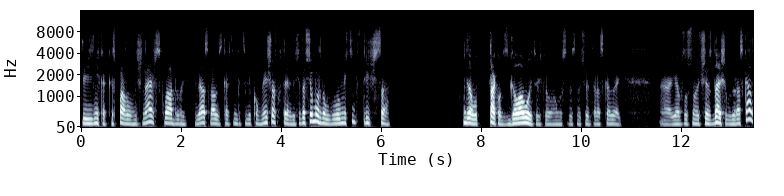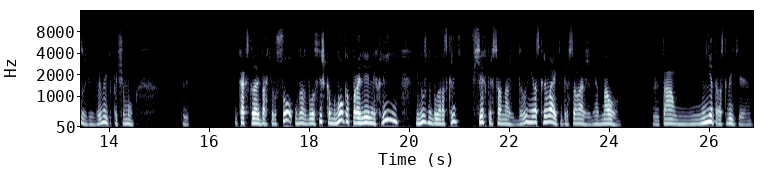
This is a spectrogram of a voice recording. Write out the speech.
ты из них как из пазла начинаешь складывать, у тебя складывается картинка целиком. Но еще раз повторяю, то есть это все можно было уместить в три часа. Да, вот так вот с головой, то есть как вам, соответственно, все это рассказать. А, я, собственно, сейчас дальше буду рассказывать, вы поймете почему. То есть, как сказали братья Руссо, у нас было слишком много параллельных линий, и нужно было раскрыть всех персонажей. Да вы не раскрываете персонажей ни одного. То есть, там нет раскрытия.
